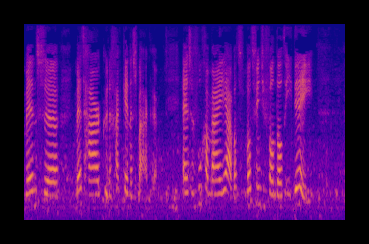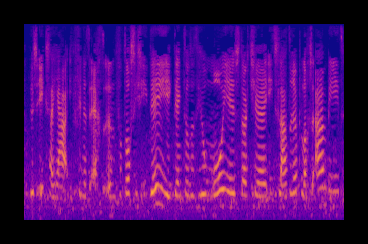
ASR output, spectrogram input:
mensen met haar kunnen gaan kennismaken. En ze vroeg aan mij, ja, wat, wat vind je van dat idee? Dus ik zei, ja, ik vind het echt een fantastisch idee. Ik denk dat het heel mooi is dat je iets laagdrempeligs aanbiedt,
